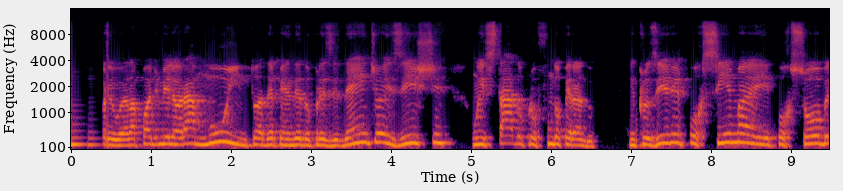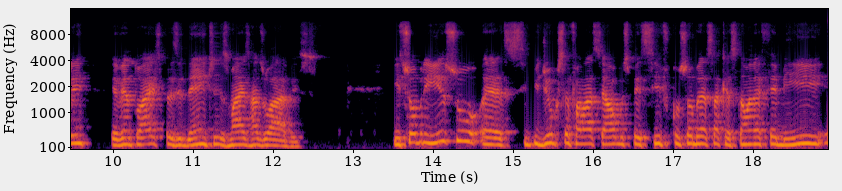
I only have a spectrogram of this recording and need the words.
Unidos ela pode melhorar muito a depender do presidente ou existe um Estado profundo operando, inclusive por cima e por sobre eventuais presidentes mais razoáveis? E sobre isso, é, se pediu que você falasse algo específico sobre essa questão FBI,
